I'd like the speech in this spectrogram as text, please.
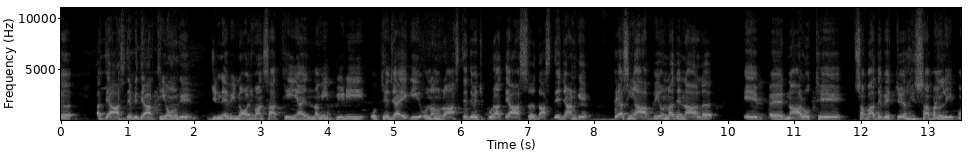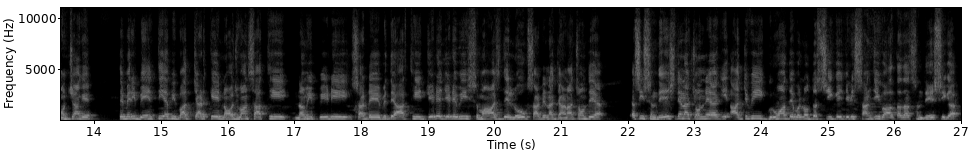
ਇਤਿਹਾਸ ਦੇ ਵਿਦਿਆਰਥੀ ਆਉਣਗੇ, ਜਿੰਨੇ ਵੀ ਨੌਜਵਾਨ ਸਾਥੀ ਜਾਂ ਨਵੀਂ ਪੀੜ੍ਹੀ ਉੱਥੇ ਜਾਏਗੀ, ਉਹਨਾਂ ਨੂੰ ਰਾਸਤੇ ਦੇ ਵਿੱਚ ਪੂਰਾ ਇਤਿਹਾਸ ਦੱਸਦੇ ਜਾਣਗੇ ਤੇ ਅਸੀਂ ਆਪ ਵੀ ਉਹਨਾਂ ਦੇ ਨਾਲ ਇਹ ਨਾਲ ਉੱਥੇ ਸਭਾ ਦੇ ਵਿੱਚ ਹਿੱਸਾ ਬਣਨ ਲਈ ਪਹੁੰਚਾਂਗੇ। ਤੇ ਮੇਰੀ ਬੇਨਤੀ ਹੈ ਵੀ ਵੱਧ ਚੜ ਕੇ ਨੌਜਵਾਨ ਸਾਥੀ, ਨਵੀਂ ਪੀੜ੍ਹੀ, ਸਾਡੇ ਵਿਦਿਆਰਥੀ ਜਿਹੜੇ ਜਿਹੜੇ ਵੀ ਸਮਾਜ ਦੇ ਲੋਕ ਸਾਡੇ ਨਾਲ ਜਾਣਾ ਚਾਹੁੰਦੇ ਆ ਅਸੀਂ ਸੰਦੇਸ਼ ਦੇਣਾ ਚਾਹੁੰਦੇ ਆ ਕਿ ਅੱਜ ਵੀ ਗੁਰੂਆਂ ਦੇ ਵੱਲੋਂ ਦੱਸੀ ਗਈ ਜਿਹੜੀ ਸਾਂਝੀਵਾਲਤਾ ਦਾ ਸੰਦੇਸ਼ ਸੀਗਾ,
